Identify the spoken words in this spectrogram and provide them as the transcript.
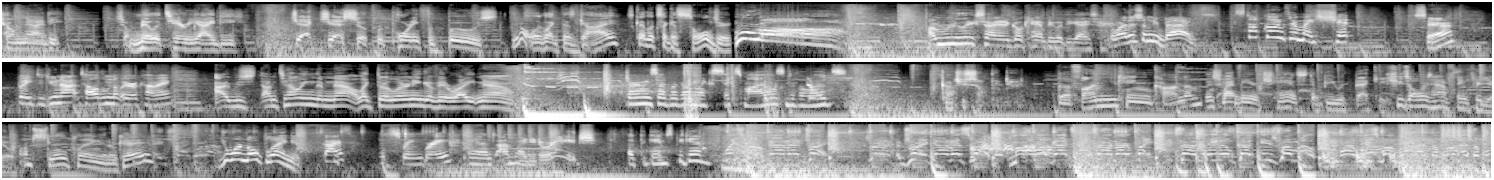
Show him the ID. Show military ID. Jack Jessup reporting for booze. You don't look like this guy. This guy looks like a soldier. Hoorah! I'm really excited to go camping with you guys. Why are there so many bags? Stop going through my shit. Sarah? Wait, did you not tell them that we were coming? I was, I'm telling them now, like they're learning of it right now. Jeremy said we're going like six miles into the woods. Got you something, dude. The Fun King condom? This might be your chance to be with Becky. She's always had a thing for you. I'm slow playing it, okay? You are no playing it. Guys, it's spring break, and I'm ready to rage. Let the games begin.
